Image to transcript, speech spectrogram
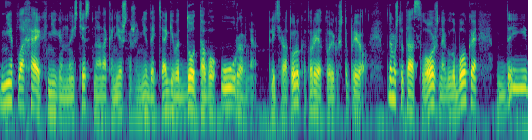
неплохая книга, но, естественно, она, конечно же, не дотягивает до того уровня литературы, который я только что привел. Потому что та сложная, глубокая, да и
